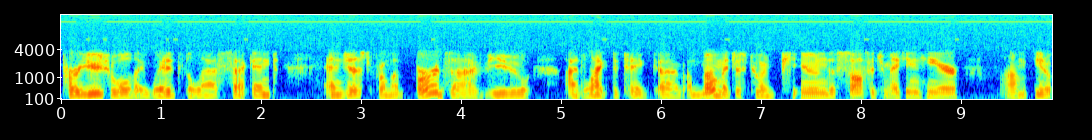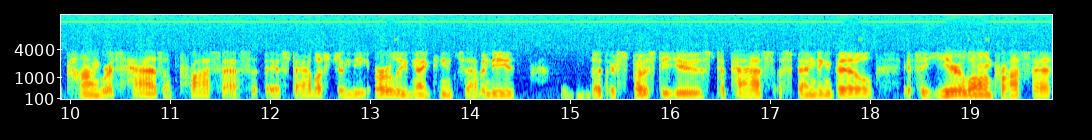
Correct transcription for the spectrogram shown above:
per usual, they waited to the last second, and just from a bird's eye view, I'd like to take uh, a moment just to impugn the sausage making here. Um, you know, Congress has a process that they established in the early 1970s that they're supposed to use to pass a spending bill. It's a year-long process.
